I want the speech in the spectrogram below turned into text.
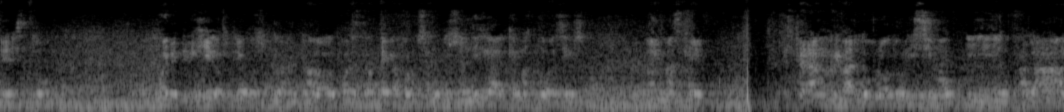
esto, muy bien dirigido. Diego es un gran entrenador, buen estratega, fueron segundos en liga. ¿Qué más puedo decir? No hay más que esperar un rival duro, durísimo y ojalá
